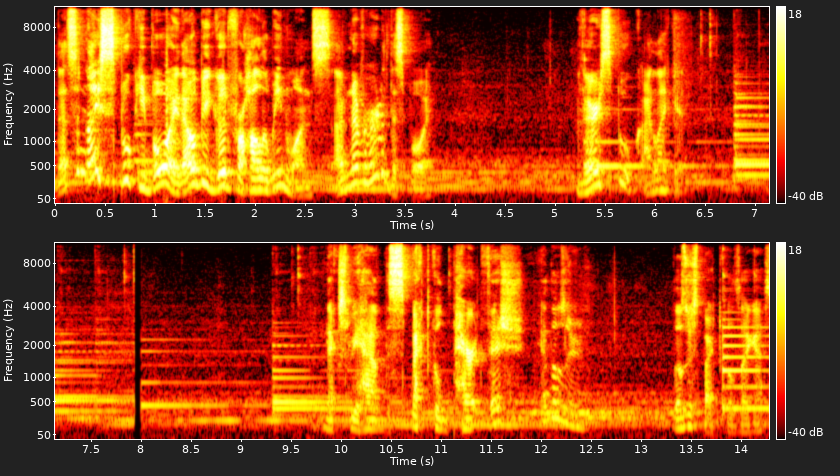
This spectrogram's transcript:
That's a nice spooky boy. That would be good for Halloween ones. I've never heard of this boy. Very spook. I like it. Next we have the spectacled parrotfish. Yeah, those are those are spectacles, I guess.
